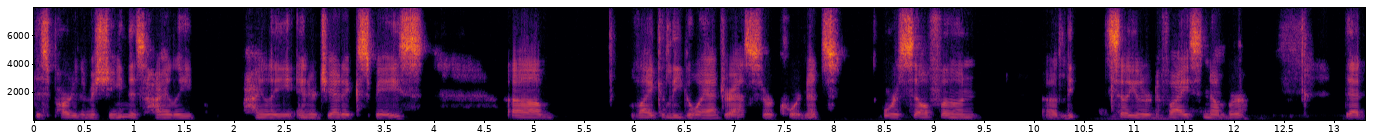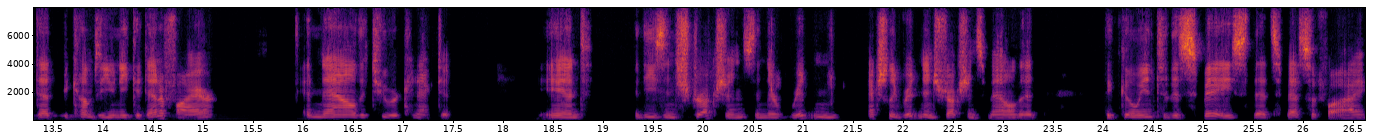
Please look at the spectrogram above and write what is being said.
this part of the machine, this highly, highly energetic space, um, like a legal address or coordinates or a cell phone uh, cellular device number, that that becomes a unique identifier, and now the two are connected. And these instructions, and they're written actually written instructions, Mel, that that go into the space that specify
